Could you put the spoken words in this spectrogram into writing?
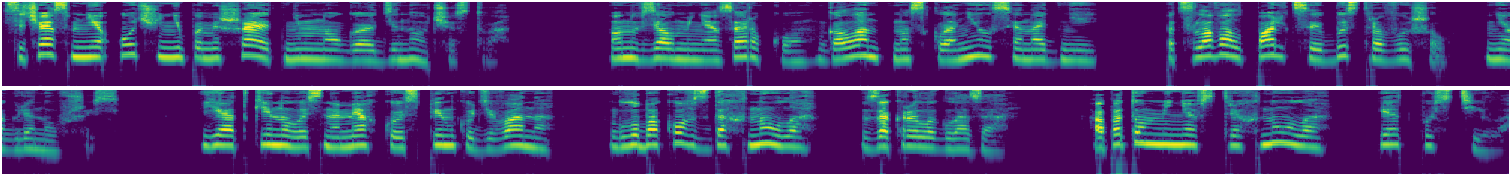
Сейчас мне очень не помешает немного одиночества». Он взял меня за руку, галантно склонился над ней, поцеловал пальцы и быстро вышел, не оглянувшись. Я откинулась на мягкую спинку дивана, глубоко вздохнула, закрыла глаза. А потом меня встряхнуло и отпустило.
